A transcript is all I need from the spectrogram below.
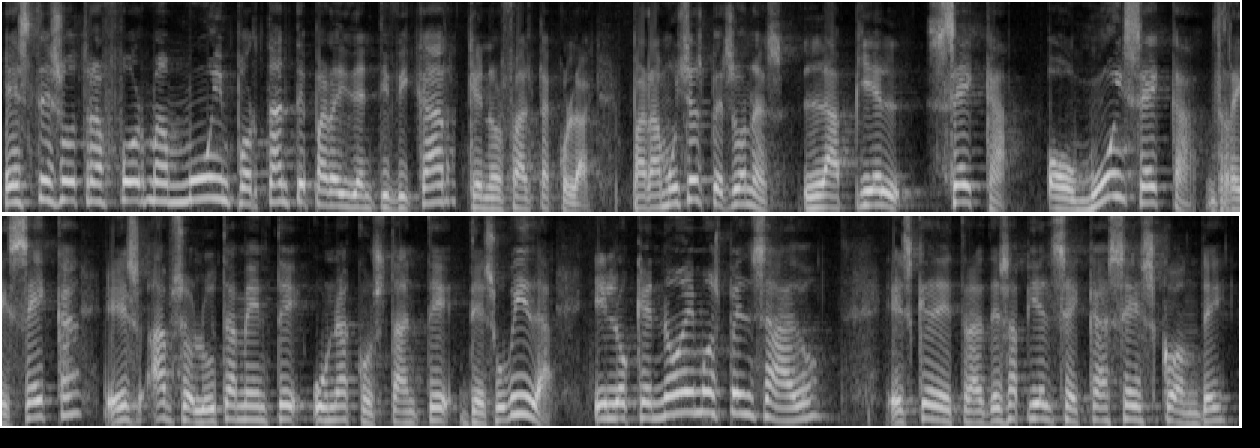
Esta es otra forma muy importante para identificar que nos falta colágeno. Para muchas personas, la piel seca o muy seca, reseca, es absolutamente una constante de su vida. Y lo que no hemos pensado es que detrás de esa piel seca se esconde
